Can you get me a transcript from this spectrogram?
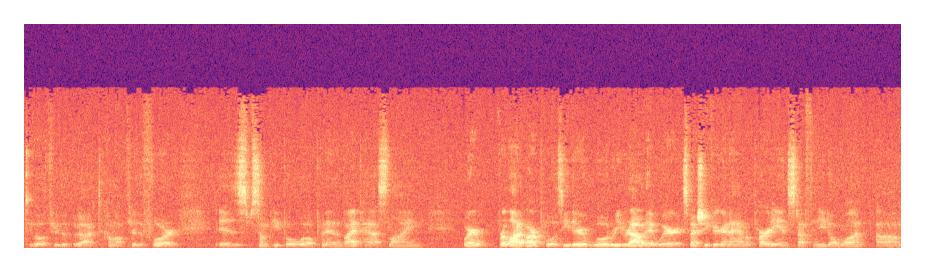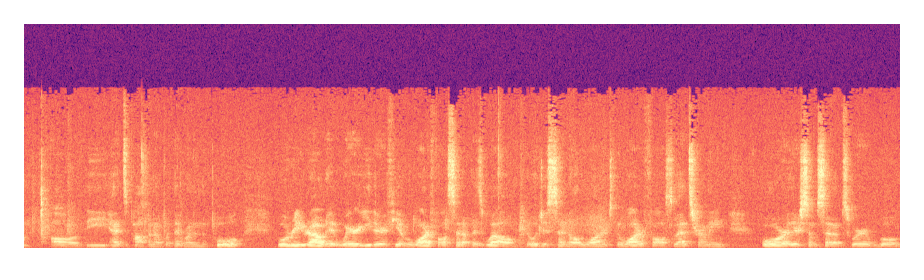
to go through the, uh, to come up through the floor, is some people will put in a bypass line where for a lot of our pools either we'll reroute it where especially if you're going to have a party and stuff and you don't want um, all of the heads popping up with everyone in the pool we'll reroute it where either if you have a waterfall set up as well it will just send all the water to the waterfall so that's running. Or there's some setups where we'll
